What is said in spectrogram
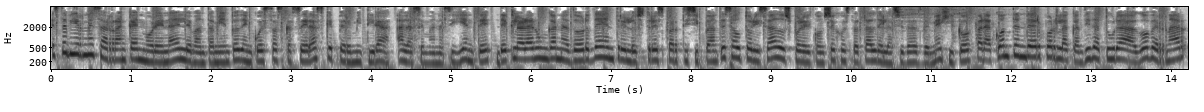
Este viernes arranca en Morena el levantamiento de encuestas caseras que permitirá a la semana siguiente declarar un ganador de entre los tres participantes autorizados por el Consejo Estatal de la Ciudad de México para contender por la candidatura a gobernar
